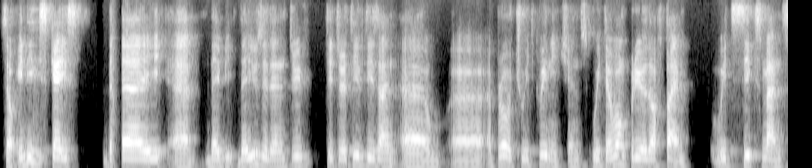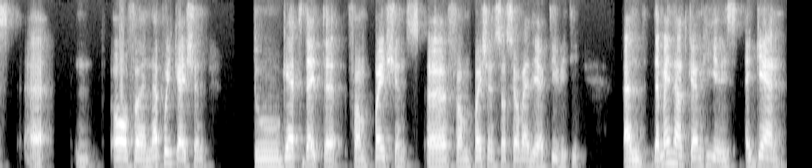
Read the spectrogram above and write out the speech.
So in this case, they uh, they they use an iterative design uh, uh, approach with clinicians with a long period of time, with six months of an application to get data from patients uh, from patient social media activity. And the main outcome here is again,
